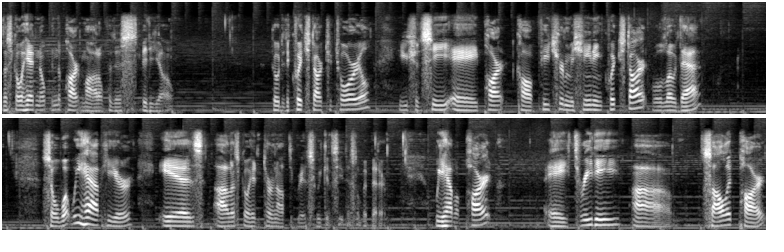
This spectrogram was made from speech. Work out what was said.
Let's go ahead and open the part model for this video. Go to the quick start tutorial. You should see a part called feature machining quick start. We'll load that. So what we have here is, uh, let's go ahead and turn off the grid so we can see this a little bit better. We have a part, a 3D uh, solid part.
